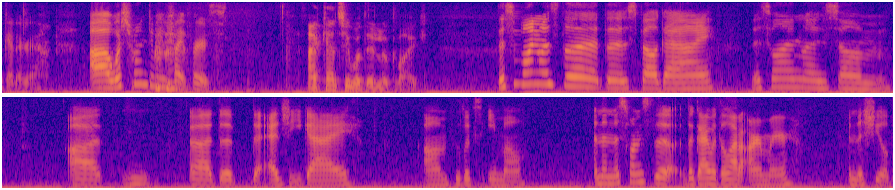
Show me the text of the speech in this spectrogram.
Okay, there we go. Uh, which one do we fight first? I can't see what they look like. This one was the the spell guy. This one was um, uh, uh the the edgy guy, um, who looks emo, and then this one's the the guy with a lot of armor, and the shield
